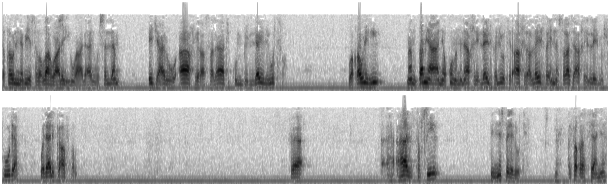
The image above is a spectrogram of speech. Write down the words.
لقول النبي صلى الله عليه وعلى آله وسلم اجعلوا آخر صلاتكم بالليل وترا. وقوله من طمع أن يقوم من آخر الليل فليوتر آخر الليل فإن صلاة آخر الليل مشهودة وذلك أفضل. فهذا التفصيل بالنسبة للوتر. نعم. الفقرة الثانية.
